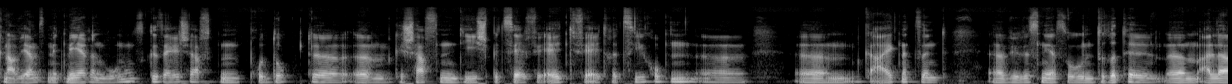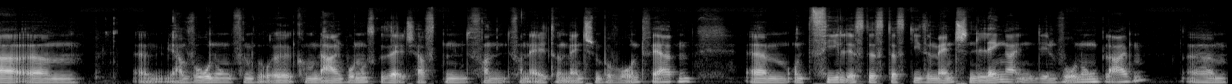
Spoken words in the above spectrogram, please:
Genau, wir haben mit mehreren Wohnungsgesellschaften Produkte ähm, geschaffen, die speziell für, ält für ältere Zielgruppen äh, ähm, geeignet sind. Äh, wir wissen ja, so ein Drittel ähm, aller ähm, ähm, ja, Wohnungen von äh, kommunalen Wohnungsgesellschaften von, von älteren Menschen bewohnt werden. Ähm, und Ziel ist es, dass diese Menschen länger in den Wohnungen bleiben. Ähm,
